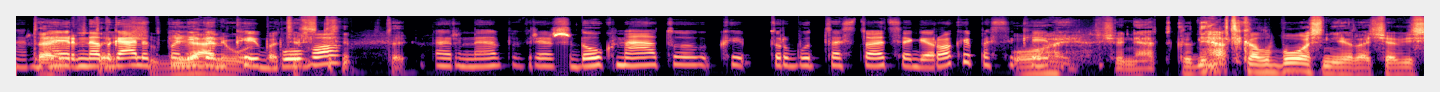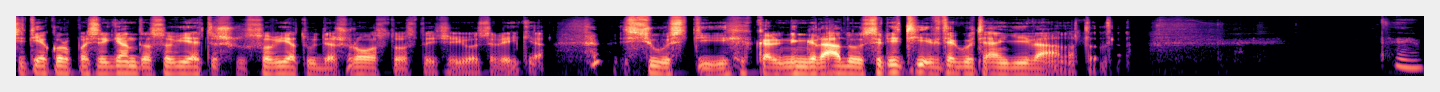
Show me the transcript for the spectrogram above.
ar taip, ne? Ir net taip, galit palyginti, kaip patirti, buvo, taip. ar ne, prieš daug metų, kaip turbūt ta situacija gerokai pasikeitė. Oi, čia net, net kalbos nėra, čia visi tie, kur pasigenda sovietų dešrostos, tai čia juos reikia siūsti į Kaliningrado sritį ir tegu ten gyvena tada. Taip.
